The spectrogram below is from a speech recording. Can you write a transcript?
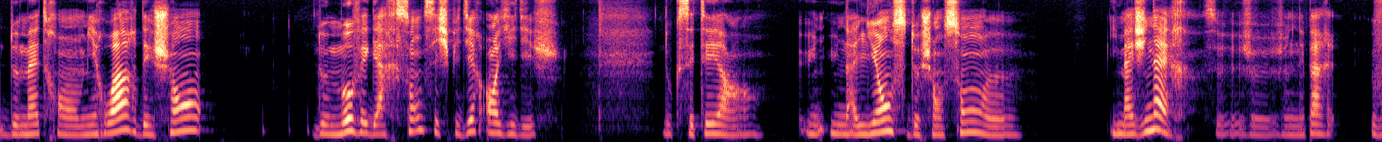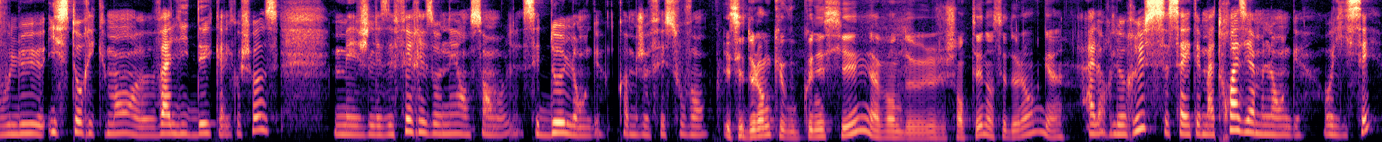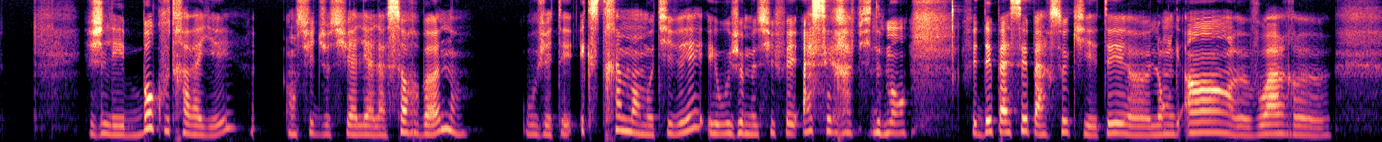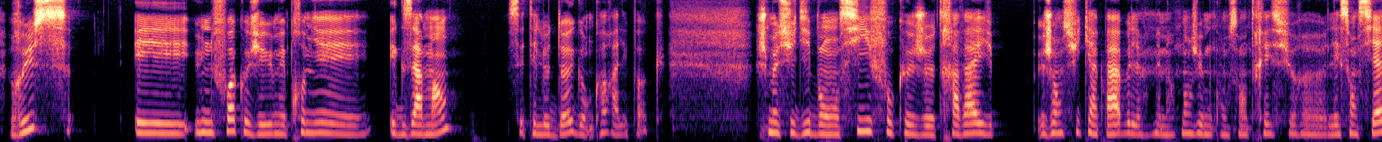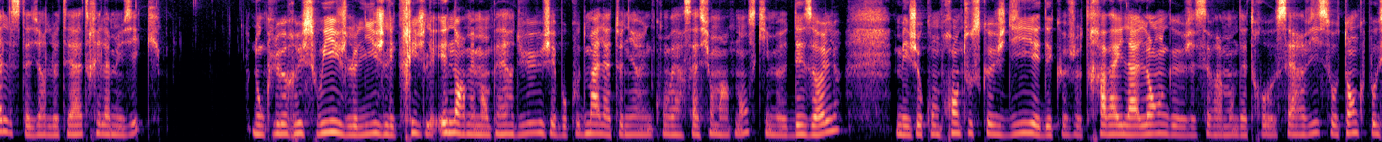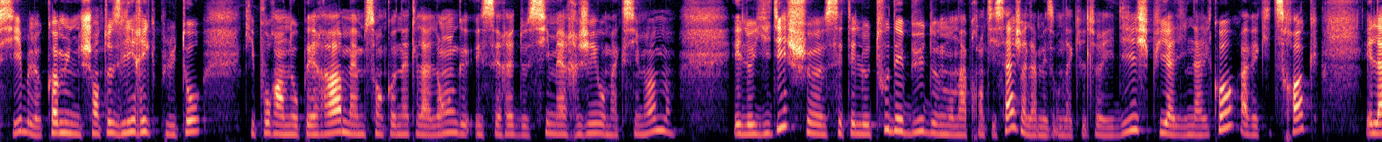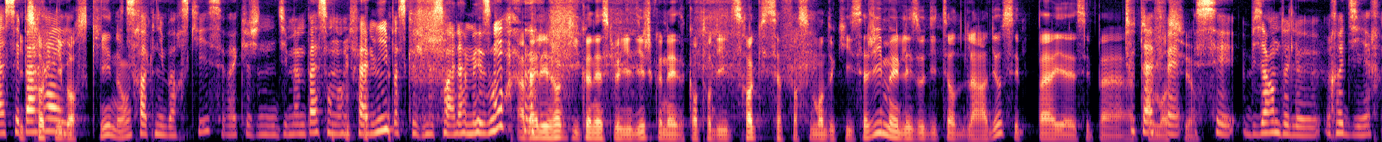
de mettre en miroir des chants de mauvais garçons, si je puis dire, en yiddish. Donc c'était une, alliance de chansons euh, imaginaires. Je, n'ai pas voulu historiquement euh, valider quelque chose, mais je les ai fait résonner ensemble. Ces deux langues, comme je fais souvent. Et ces deux langues que vous connaissiez avant de chanter dans ces deux langues? Alors le russe, ça a été ma troisième langue au lycée. Je l'ai beaucoup travaillé. Ensuite, je suis allée à la Sorbonne où j'étais extrêmement motivée et où je me suis fait assez rapidement fait dépasser par ceux qui étaient euh, langue 1, euh, voire euh, russe. Et une fois que j'ai eu mes premiers examens, c'était le DUG encore à l'époque, je me suis dit, bon, s'il faut que je travaille, j'en suis capable, mais maintenant je vais me concentrer sur l'essentiel, c'est-à-dire le théâtre et la musique. Donc le russe, oui, je le lis, je l'écris, je l'ai énormément perdu. J'ai beaucoup de mal à tenir une conversation maintenant, ce qui me désole. Mais je comprends tout ce que je dis et dès que je travaille la langue, j'essaie vraiment d'être au service autant que possible, comme une chanteuse lyrique plutôt, qui pour un opéra, même sans connaître la langue, essaierait de s'immerger au maximum. Et le yiddish, c'était le tout début de mon apprentissage à la Maison de la Culture Yiddish, puis à l'INALCO avec Itzrock. Et là, c'est pareil. Niborski, non? Itzrock Niborski, c'est vrai que je ne dis même pas son nom de famille parce que je me sens à la maison ah bah, les gens qui connaissent le yiddish, connaissent, quand on dit Rock, ils savent forcément de qui il s'agit, mais les auditeurs de la radio, c'est pas, c'est pas Tout à fait, c'est bien de le redire.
